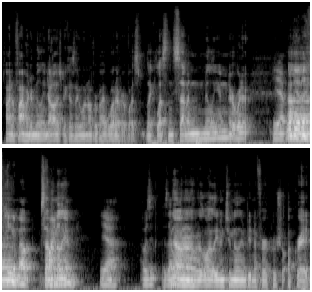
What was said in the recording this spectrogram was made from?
fine them five hundred million dollars because they went over by whatever it was, like less than seven million or whatever. Yeah. Well, the other thing Um, about seven million? them- Yeah. Was is it? Is that No, what no, no. Well, even two million would be enough for a crucial upgrade.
